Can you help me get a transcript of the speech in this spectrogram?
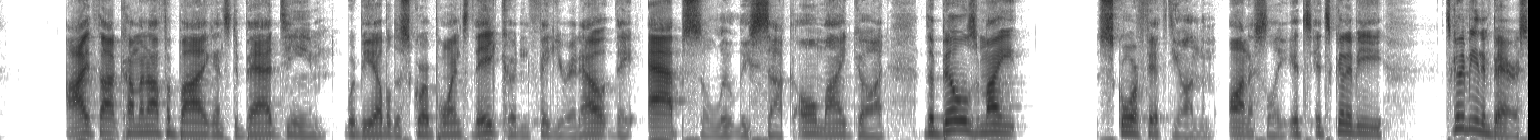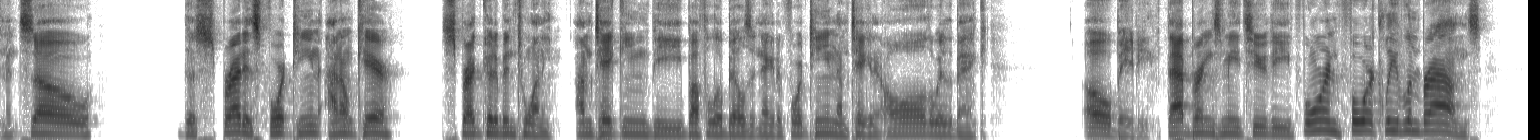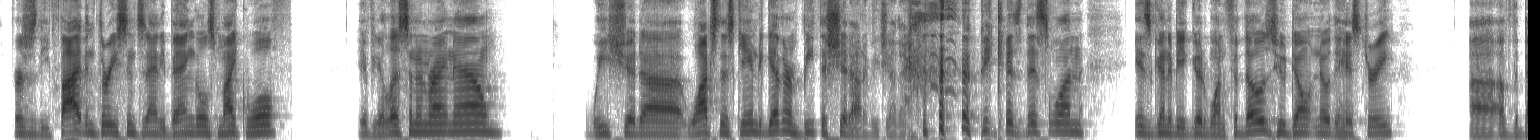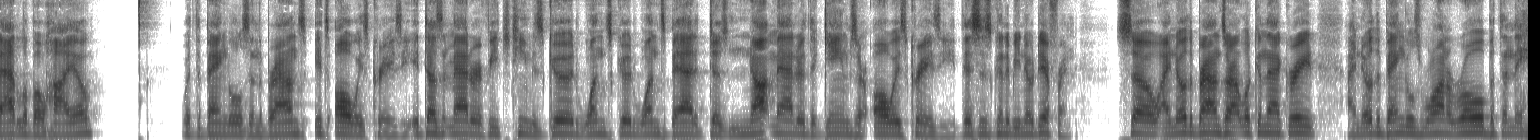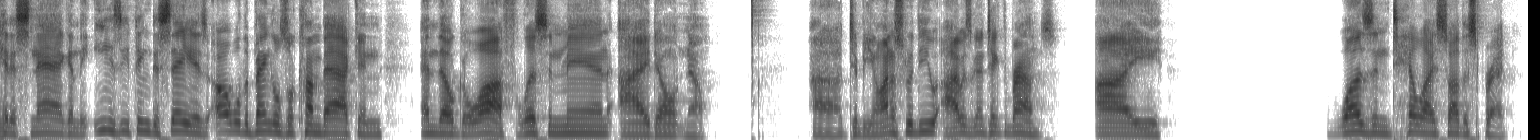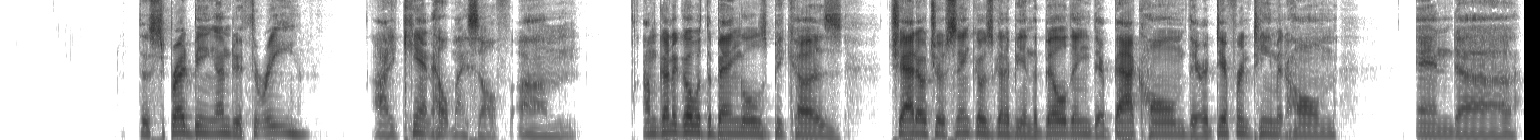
I thought coming off a bye against a bad team would be able to score points. They couldn't figure it out. They absolutely suck. Oh my god. The Bills might score 50 on them. Honestly, it's it's going to be it's going to be an embarrassment. So the spread is 14. I don't care. Spread could have been 20. I'm taking the Buffalo Bills at negative 14. I'm taking it all the way to the bank. Oh baby. That brings me to the 4 and 4 Cleveland Browns versus the 5 and 3 Cincinnati Bengals. Mike Wolf if you're listening right now, we should uh, watch this game together and beat the shit out of each other because this one is going to be a good one. For those who don't know the history uh, of the Battle of Ohio with the Bengals and the Browns, it's always crazy. It doesn't matter if each team is good, one's good, one's bad. It does not matter. The games are always crazy. This is going to be no different. So I know the Browns aren't looking that great. I know the Bengals were on a roll, but then they hit a snag. And the easy thing to say is, oh, well, the Bengals will come back and and they'll go off. Listen, man, I don't know. Uh, to be honest with you, I was going to take the Browns. I was until I saw the spread. The spread being under three, I can't help myself. Um, I'm going to go with the Bengals because Chad Ochocinco is going to be in the building. They're back home. They're a different team at home. And uh,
